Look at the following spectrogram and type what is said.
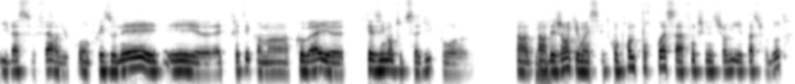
il va se faire du coup emprisonner et, et, euh, être traité comme un cobaye quasiment toute sa vie pour, par, par Mhm. des gens qui vont essayer de comprendre pourquoi ça a fonctionné sur lui et pas sur d'autres.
